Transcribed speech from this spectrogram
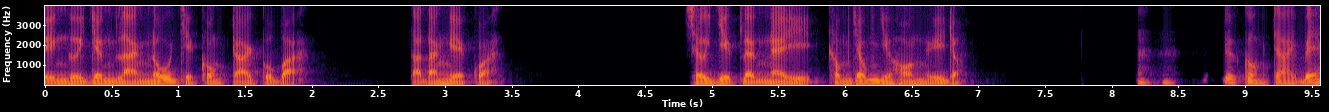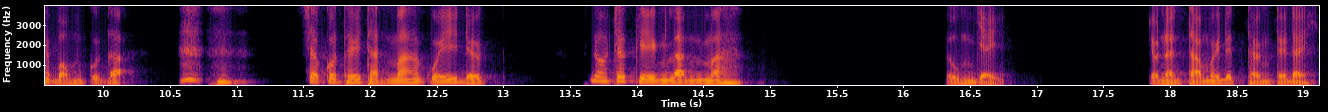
Chuyện người dân làng nói về con trai của bà Ta đã nghe qua. Sự việc lần này không giống như họ nghĩ đâu. Đứa con trai bé bỏng của ta. Sao có thể thành ma quỷ được? Nó rất hiền lành mà. Đúng vậy. Cho nên ta mới đích thân tới đây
